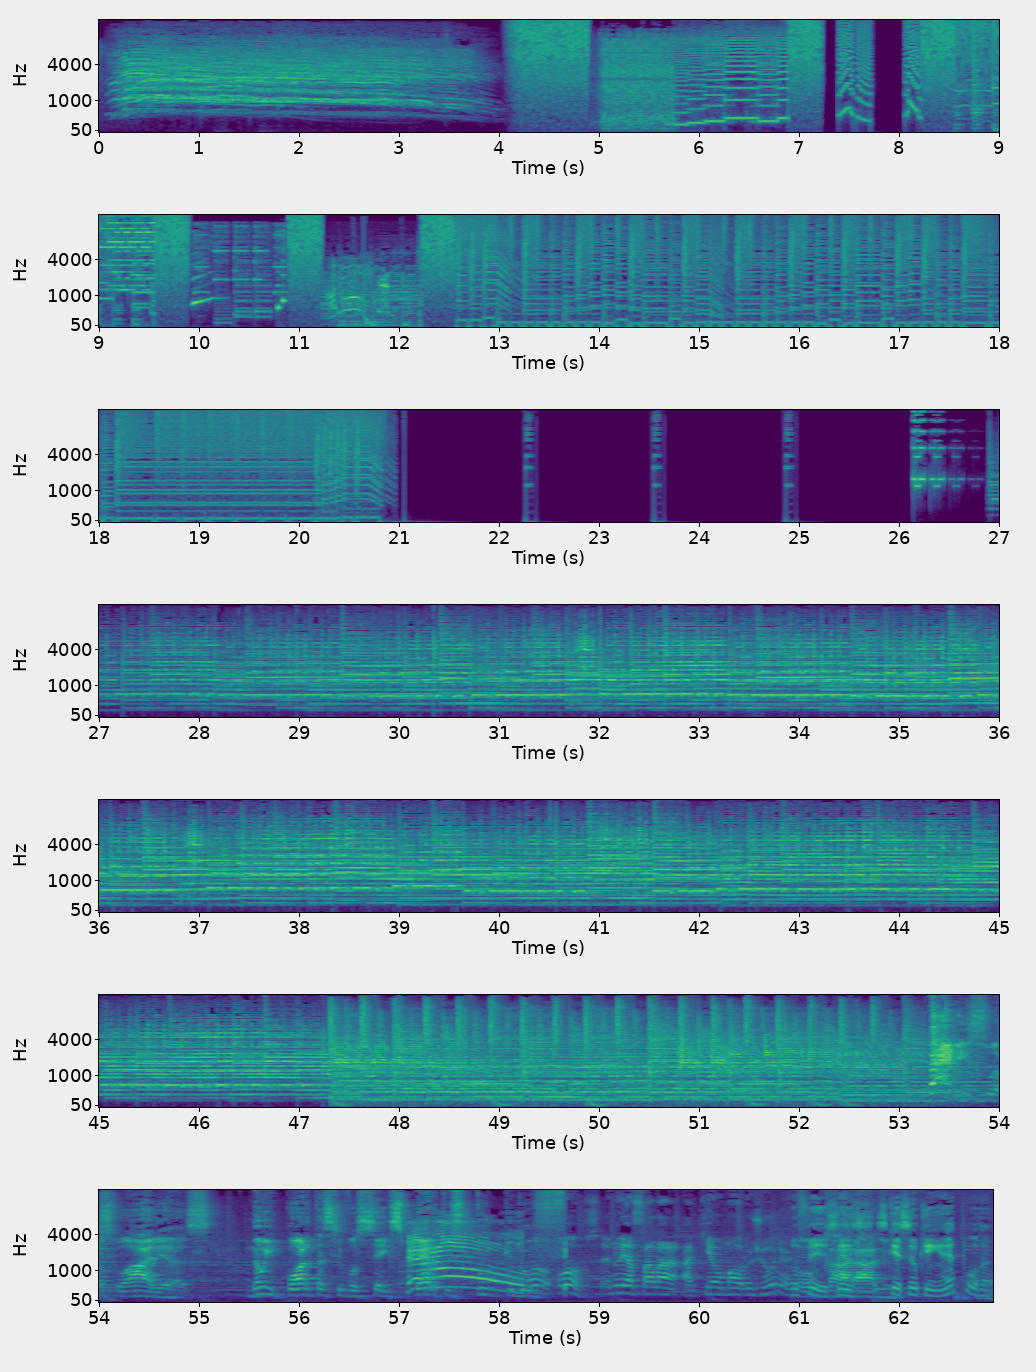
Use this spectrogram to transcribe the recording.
Não importa se você é esperto, estúpido, Ô, ô, eu não ia falar, aqui é o Mauro Júnior? Ô, filho, você caralho. esqueceu quem é, porra?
